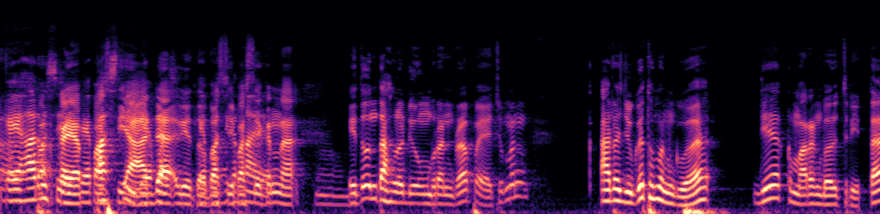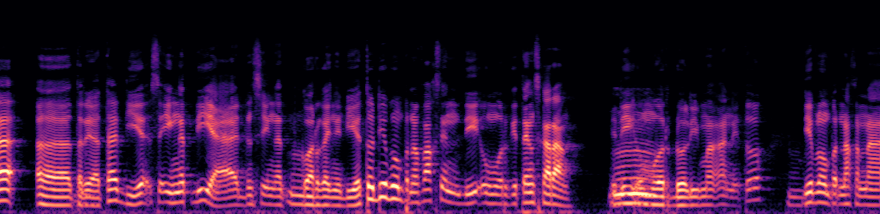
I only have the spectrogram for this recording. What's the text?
Kayak harus ya, kayak, kayak pasti pasti, kayak ada pasti- gitu kayak pasti pasti kena kena, ya? Hmm. itu entah lo di umuran berapa ya cuman ada juga teman gua dia kemarin baru cerita eh, ternyata dia seingat dia dan seingat Hmm. keluarganya dia tuh dia belum pernah vaksin di umur kita yang sekarang jadi Hmm. umur 25an itu Hmm. dia belum pernah kena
